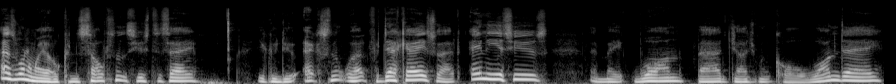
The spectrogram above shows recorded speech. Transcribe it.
As one of my old consultants used to say, you can do excellent work for decades without any issues, and make one bad judgment call one day,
